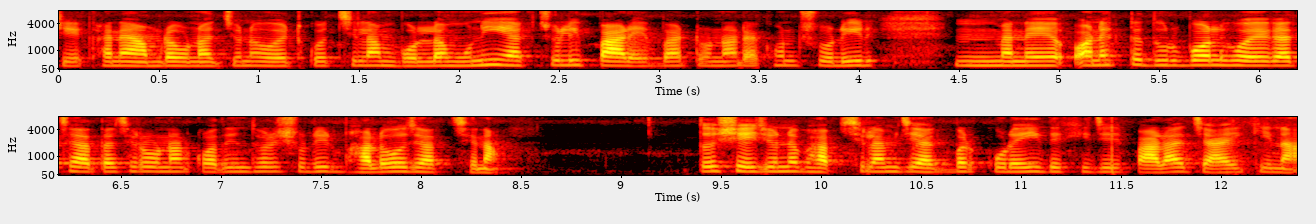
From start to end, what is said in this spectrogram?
সেখানে আমরা ওনার জন্য ওয়েট করছিলাম। বললাম, উনি অ্যাকচুয়ালি পারে বাট ওনার এখন শরীর মানে অনেকটা দুর্বল হয়ে গেছে, আর তাছাড়া ওনার কদিন ধরে শরীর ভালোও যাচ্ছে না। তো সেই জন্য ভাবছিলাম যে একবার করেই দেখি যে পারা যায় কি না।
